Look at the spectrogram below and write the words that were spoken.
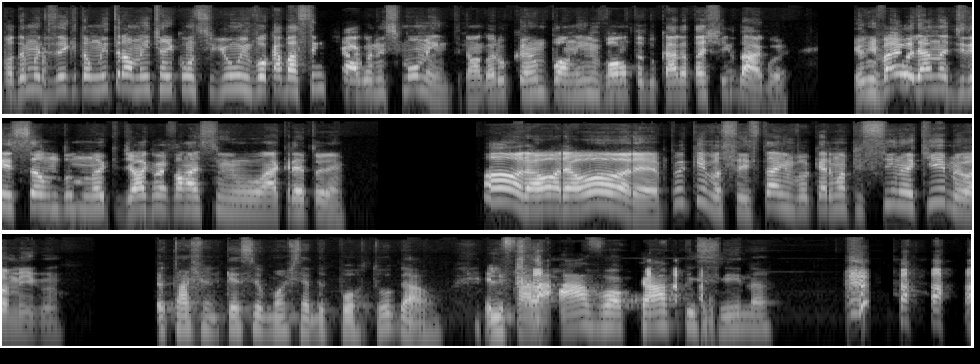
Podemos dizer que então, literalmente, ele conseguiu invocar bastante água nesse momento. Então agora o campo ali em volta do cara tá cheio d'água. Ele vai olhar na direção do Lucky Jog e vai falar assim, a criatura. Ora, ora, ora, por que você está invocando uma piscina aqui, meu amigo? Eu tô achando que esse monstro é de Portugal. Ele fala avocar a piscina.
